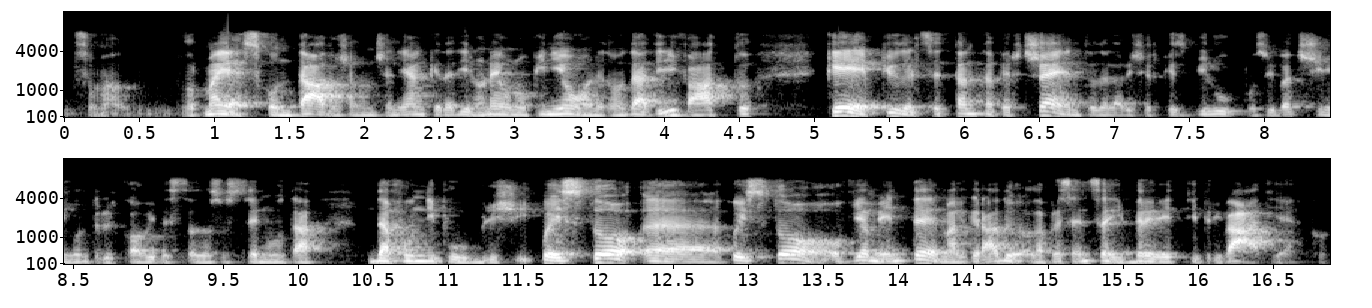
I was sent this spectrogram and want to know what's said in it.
insomma, ormai è scontato, cioè non c'è neanche da dire, non è un'opinione, sono dati di fatto che più del 70% della ricerca e sviluppo sui vaccini contro il Covid è stata sostenuta da fondi pubblici. Questo, eh, questo ovviamente malgrado la presenza di brevetti privati. Ecco.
